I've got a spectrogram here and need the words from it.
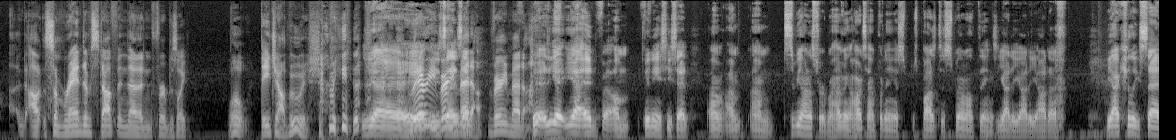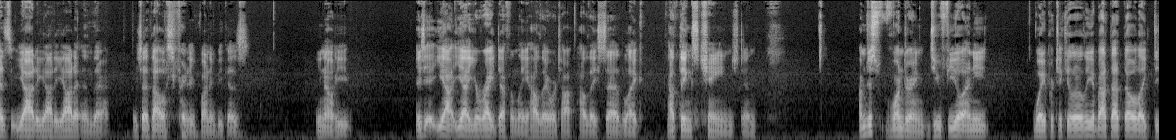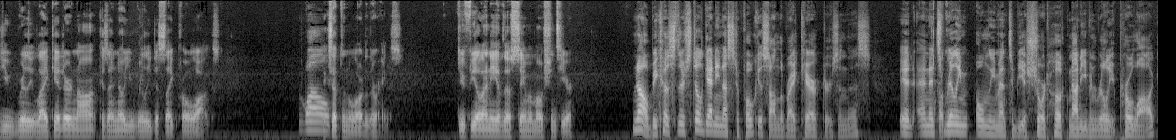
uh, some random stuff and then Ferb was like, "Whoa, deja vu-ish." I mean, Yeah, yeah, yeah, very very says, like, meta, very meta. Yeah, yeah, yeah. And um, Phineas, he said, um, I'm, um, to be honest, Ferb, I'm having a hard time putting a positive spin on things. Yada yada yada. he actually says yada yada yada in there, which I thought was pretty funny because, you know, he, is it, yeah, yeah. You're right, definitely. How they were taught, how they said like how things changed, and I'm just wondering, do you feel any way particularly about that though? Like, did you really like it or not? Because I know you really dislike prologues Well, except in the Lord of the Rings. Do you feel any of those same emotions here? No, because they're still getting us to focus on the right characters in this. It and it's Okay. really only meant to be a short hook, not even really a prologue.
